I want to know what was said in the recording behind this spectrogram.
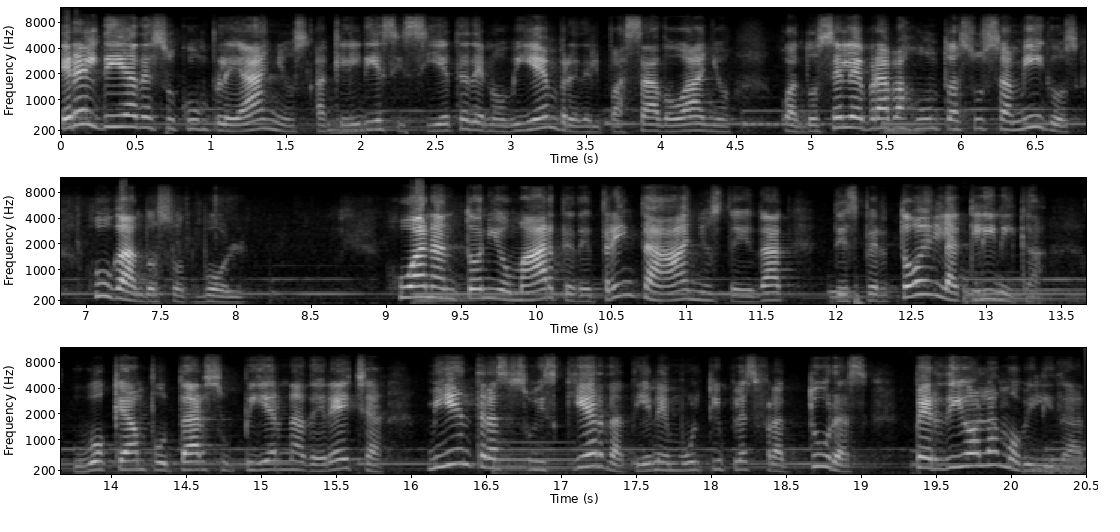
Era el día de su cumpleaños, aquel 17 de noviembre del pasado año, cuando celebraba junto a sus amigos jugando softball. Juan Antonio Marte, de 30 años de edad, despertó en la clínica. Hubo que amputar su pierna derecha, mientras su izquierda tiene múltiples fracturas. Perdió la movilidad.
